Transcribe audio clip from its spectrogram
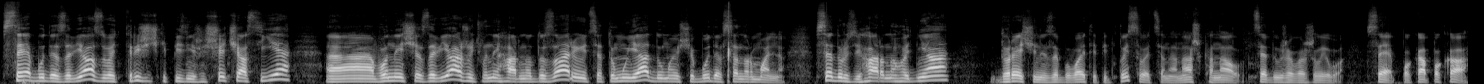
Все буде зав'язувати трішечки пізніше. Ще час є, е, вони ще зав'яжуть, вони гарно дозарюються, тому я думаю, що буде все нормально. Все, друзі, гарного дня. До речі, не забувайте підписуватися на наш канал. Це дуже важливо. Все, пока-пока.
